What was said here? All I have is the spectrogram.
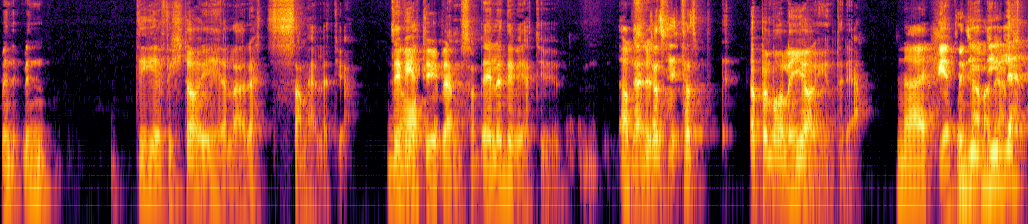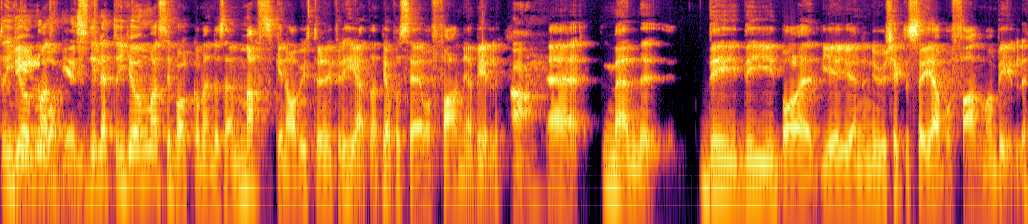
Men, men det förstör ju hela rättssamhället ju. Det Ja. vet ju vem som, eller det vet ju. Absolut. Fast, fast uppenbarligen gör ju inte det. Nej, det, det, är det. lätt Det att gömma, logiskt. det är lätt att gömma sig bakom ändå så masken av yttrandefrihet. Att jag får säga vad fan jag vill. Ja, Eh, men det, det är ju bara, ger ju en en ursäkt att säga vad fan man vill.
